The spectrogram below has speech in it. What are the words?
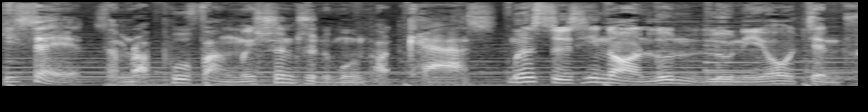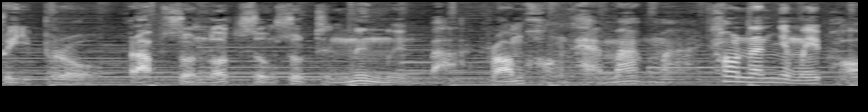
พิเศษสำหรับผู้ฟัง Mission to the Moon podcast เมื่อซื้อที่นอนรุ่น Luno Gen 3 Pro รับส่วนลดสูงสุดถึง 10,000 บาท พร้อมของแถมมากมาย เท่านั้นยังไม่พอ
